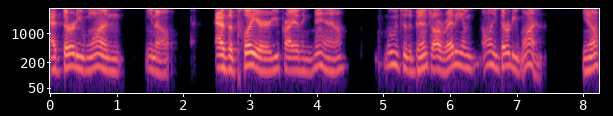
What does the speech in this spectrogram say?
at 31, you know, as a player, you probably think, man, I'm moving to the bench already. I'm only 31, you know?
